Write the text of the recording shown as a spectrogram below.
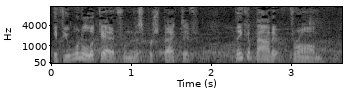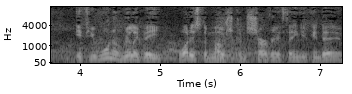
if you want to look at it from this perspective, think about it from if you want to really be what is the most conservative thing you can do,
